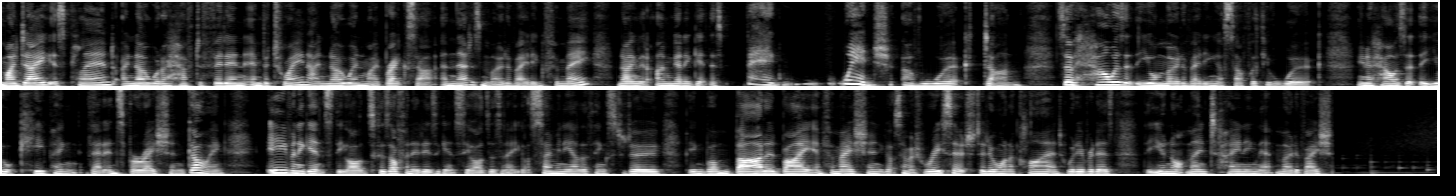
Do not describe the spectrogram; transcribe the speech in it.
My day is planned. I know what I have to fit in in between. I know when my breaks are. And that is motivating for me, knowing that I'm going to get this big wedge of work done. So, how is it that you're motivating yourself with your work? You know, how is it that you're keeping that inspiration going? Even against the odds, because often it is against the odds, isn't it? You've got so many other things to do, being bombarded by information, you've got so much research to do on a client, whatever it is, that you're not maintaining that motivation.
